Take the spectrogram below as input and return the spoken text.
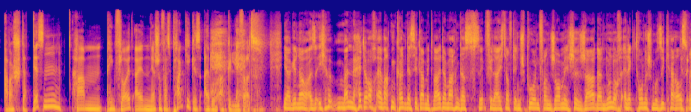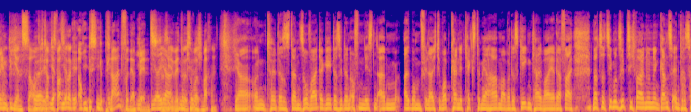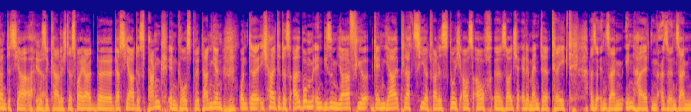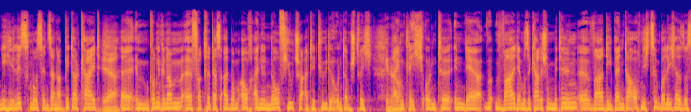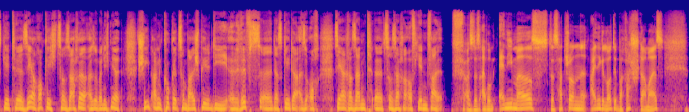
Aber stattdessen haben Pink Floyd ein ja schon fast punkiges Album abgeliefert. Ja, genau. Also ich, man hätte auch erwarten können, dass sie damit weitermachen, dass sie vielleicht auf den Spuren von Jean-Michel Jarre dann nur noch elektronische Musik herausbringen. So Ambient Sound. Ich glaube, das äh, war ja, sogar ja, auch ein bisschen ja, geplant von der Band, dass sie eventuell natürlich. sowas machen. Ja, und äh, dass es dann so weitergeht, dass sie dann auf dem nächsten Album, Album vielleicht überhaupt keine Texte mehr haben, aber das Gegenteil war ja der Fall. 1977 war ja nun ein ganz interessantes Jahr ja. musikalisch. Das war ja äh, das Jahr des Punk in Großbritannien. Mhm. Und äh, ich halte das Album in diesem Jahr für genial platziert, weil es durchaus auch äh, solche Elemente trägt. Also in seinem Inhalten, also in seinem Nihilismus, in seiner Bitterkeit. Ja. Äh, Im Grunde genommen äh, vertritt das Album auch eine No-Future-Attitüde unterm Strich genau. eigentlich. Und äh, in der Wahl der musikalischen Mitteln äh, war die Band da auch nicht zimperlich. Also es geht äh, sehr rockig zur Sache. Also wenn ich mir Sheep angucke, zum Beispiel die äh, Riffs, äh, das geht da also auch sehr rasant äh, zur Sache auf jeden Fall. Also das Album Animals, das hat schon einige Leute überrascht damals.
